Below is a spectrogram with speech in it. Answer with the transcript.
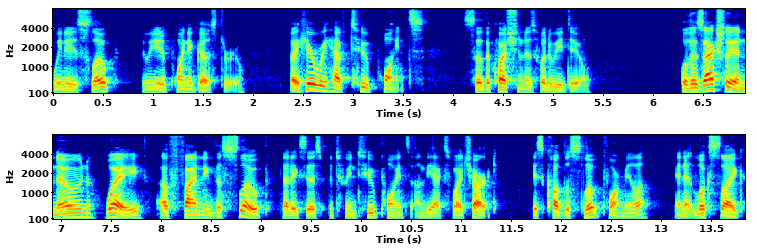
We need a slope and we need a point it goes through. But here we have two points. So the question is, what do we do? Well, there's actually a known way of finding the slope that exists between two points on the xy chart. It's called the slope formula, and it looks like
